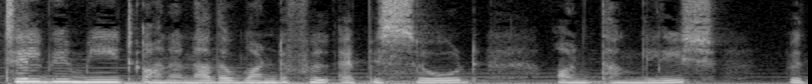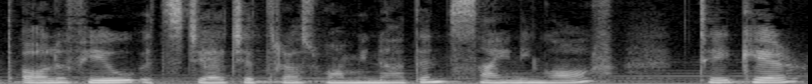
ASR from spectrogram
Till we meet on another wonderful episode on Thanglish with all of you, it's Jayachitra Swaminathan signing off. Take care.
